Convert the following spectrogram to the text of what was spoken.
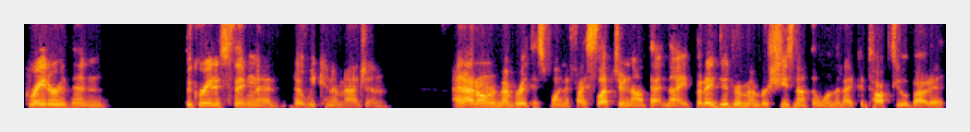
greater than the greatest thing that that we can imagine and i don't remember at this point if i slept or not that night but i did remember she's not the one that i could talk to about it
